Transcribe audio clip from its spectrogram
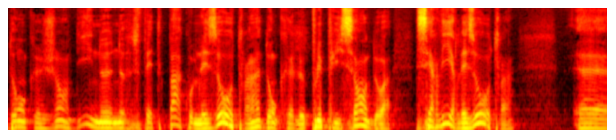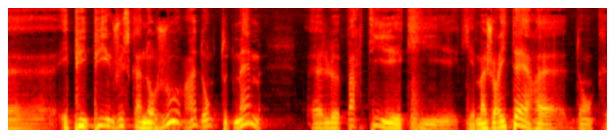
donc Jean dit ne, faites pas comme les autres, hein. donc le plus puissant doit servir les autres. Euh, et puis, puis jusqu'à nos jours, hein, donc tout de même, euh, le parti qui, qui est majoritaire donc,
